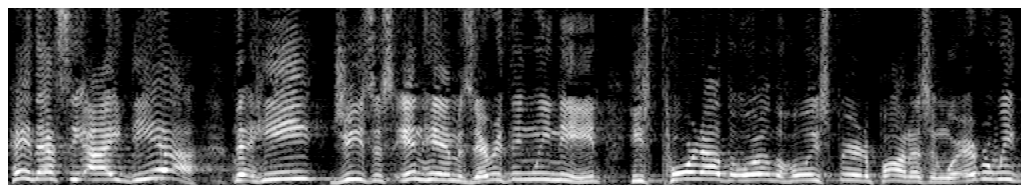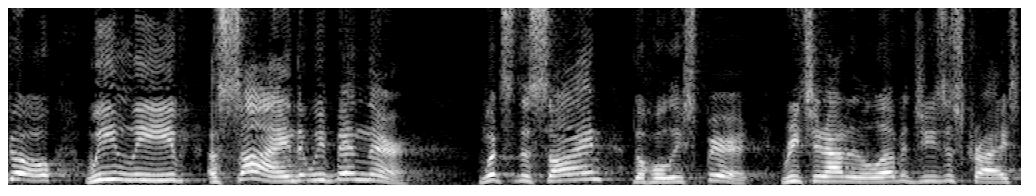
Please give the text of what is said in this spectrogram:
Hey, that's the idea that He, Jesus, in Him is everything we need. He's poured out the oil of the Holy Spirit upon us, and wherever we go, we leave a sign that we've been there. What's the sign? The Holy Spirit reaching out in the love of Jesus Christ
